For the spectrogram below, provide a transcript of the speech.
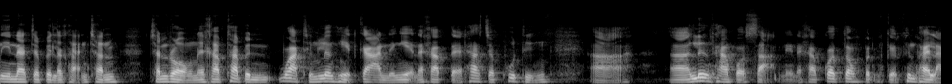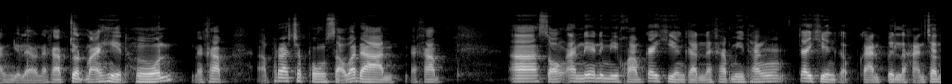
นี่น่าจะเป็นหลักฐานชั้นชั้นรองนะครับ ถ้าเป็นวาดถึงเรื่องเหตุการณ์อย่างเงี้ยนะครับ แต่ถ้าจะพูดถึงเรื่องทางประวัติศาสตร์เนี่ยนะครับ ก็ต้องเเกิดขึ้นภายหลังอยู่แล้วนะครับ จดหมายเหตุโหนนะครับพระราชพงศาวดารนะครับ สองอันนี้มีความใกล้เคียงกันนะครับ มีทั้งใกล้เคียงกับการเป็นหลักฐานชั้น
